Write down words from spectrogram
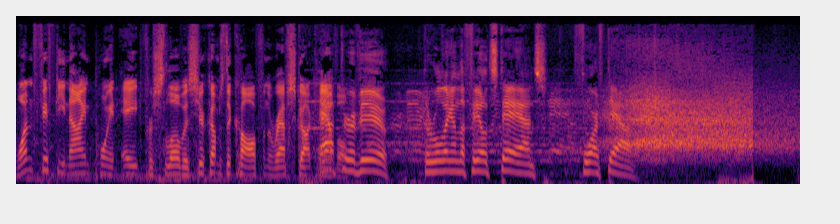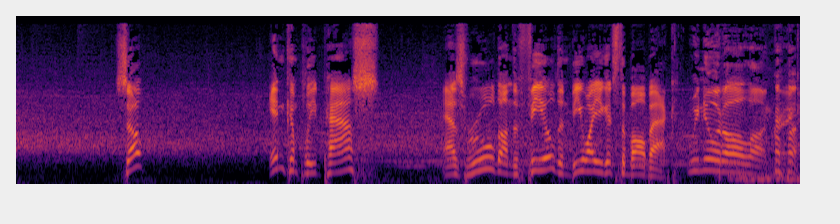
159.8 for Slovis. Here comes the call from the ref, Scott Campbell. After review, the ruling on the field stands. Fourth down. So, incomplete pass as ruled on the field, and BYU gets the ball back. We knew it all along, Greg.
